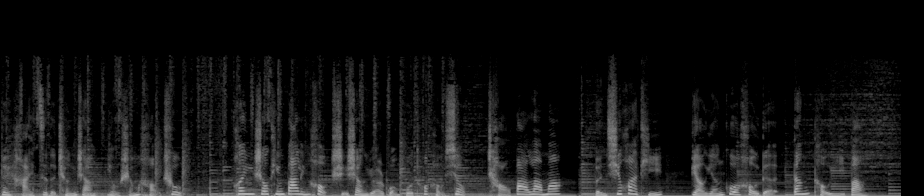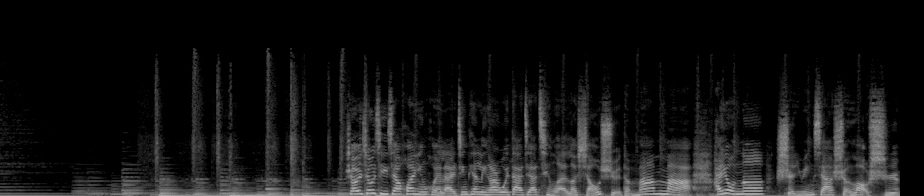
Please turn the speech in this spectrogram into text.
对孩子的成长有什么好处？欢迎收听八零后时尚育儿广播脱口秀《潮爸辣妈》，本期话题。表扬过后的当头一棒。稍微休息一下，欢迎回来。今天灵儿为大家请来了小雪的妈妈，还有呢沈云霞沈老师。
